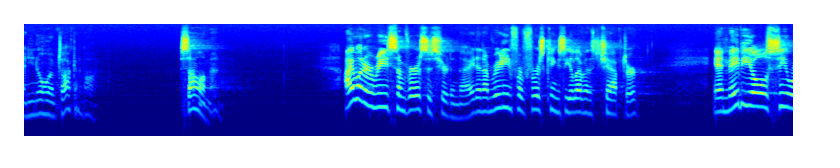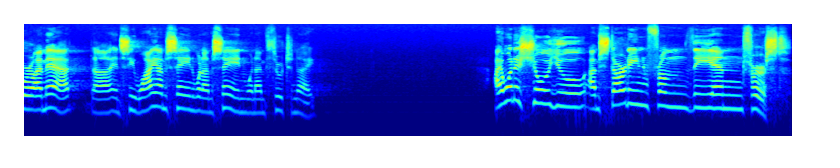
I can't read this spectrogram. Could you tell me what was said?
And you know who I'm talking about. Solomon. I want to read some verses here tonight, and I'm reading from 1 Kings, the 11th chapter. And maybe you'll see where I'm at uh, and see why I'm saying what I'm saying when I'm through tonight. I want to show you, I'm starting from the end first.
